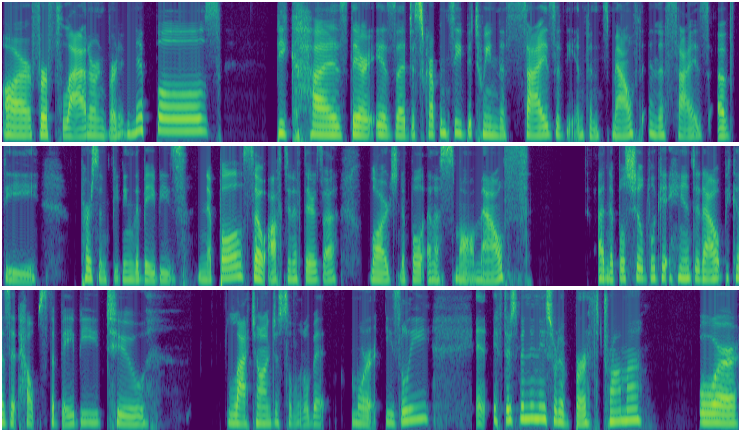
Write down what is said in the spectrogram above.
are for flat or inverted nipples, because there is a discrepancy between the size of the infant's mouth and the size of the person feeding the baby's nipple. So often, if there's a large nipple and a small mouth, a nipple shield will get handed out because it helps the baby to latch on just a little bit more easily. If there's been any sort of birth trauma or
